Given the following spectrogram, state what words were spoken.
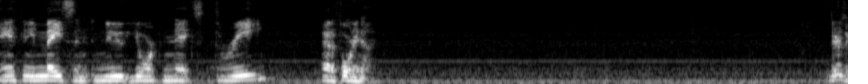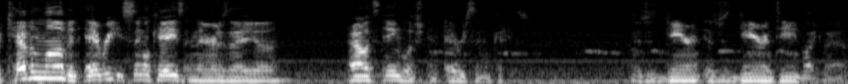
Anthony Mason, New York Knicks, 3 out of 49. There's a Kevin Love in every single case, and there is a uh, Alex English in every single case. It's just guaranteed. It's just guaranteed like that.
